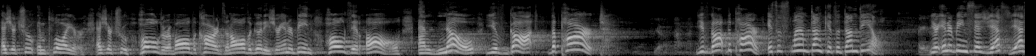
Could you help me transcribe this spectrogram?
as your true employer as your true holder of all the cards and all the goodies. Your inner being holds it all and know you've got the part you've got the part. It's a slam dunk. It's a done deal. Your inner being says yes yes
